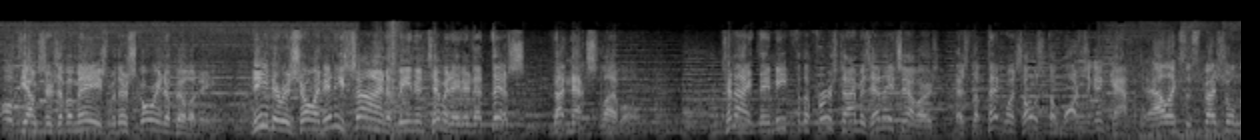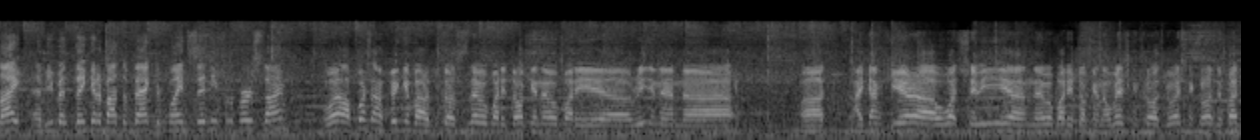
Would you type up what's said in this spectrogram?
Both youngsters have amazed with their scoring ability. Neither is showing any sign of being intimidated at this, the next level. Tonight, they meet for the first time as NHLers as the Penguins host the Washington Capitals. Alex, a special night. Have you been thinking about the fact you're playing Sidney for the first time? Well, of course I'm thinking about it because everybody talking, everybody uh, reading, and uh, uh, I come here, uh, watch TV, and everybody talking Ovechkin, Crosby, Ovechkin, Crosby. But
